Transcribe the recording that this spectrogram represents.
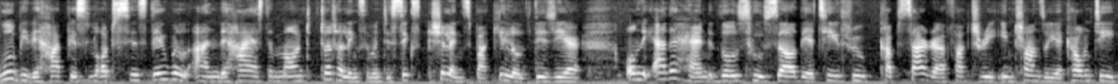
will be the happiest lot since they will earn the highest amount totaling 76 shillings per kilo this year. On the other hand, those who sell their tea through Kapsara factory in Trans Nzoia County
